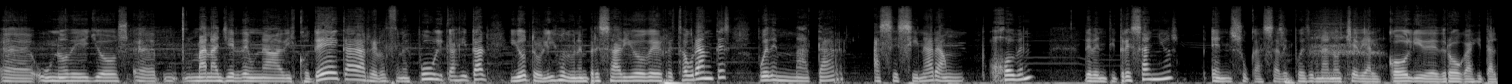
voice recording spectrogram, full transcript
eh, uno de ellos eh, manager de una discoteca, relaciones públicas y tal, y otro el hijo de un empresario de restaurantes, pueden matar, asesinar a un joven de 23 años en su casa después de una noche de alcohol y de drogas y tal.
